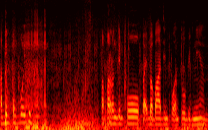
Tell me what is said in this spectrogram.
Kadugtong po ito. Paparon din po, paibaba din po ang tubig niyan.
